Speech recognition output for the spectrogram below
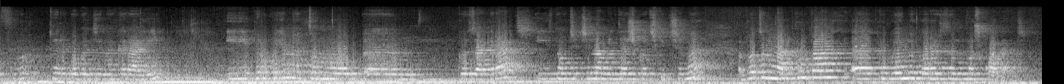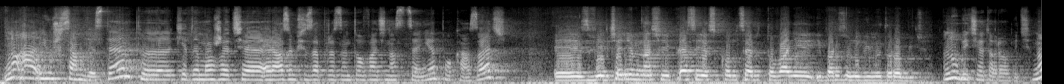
utwór, którego będziemy grali i próbujemy w domu em, go zagrać i z nauczycielami też go ćwiczymy, a potem na próbach e, próbujemy go razem poskładać. No a już sam występ, y, kiedy możecie razem się zaprezentować na scenie, pokazać. Y, Zwieńczeniem naszej pracy jest koncertowanie i bardzo lubimy to robić. Lubicie to robić. No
